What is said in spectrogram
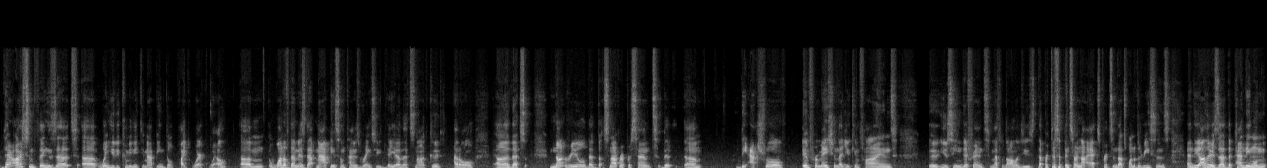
there are some things that uh, when you do community mapping don't quite work well. Um, one of them is that mapping sometimes brings you data that's not good at all, uh, that's not real, that does not represent the um, the actual information that you can find uh, using different methodologies. The participants are not experts, and that's one of the reasons. And the other is that depending on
